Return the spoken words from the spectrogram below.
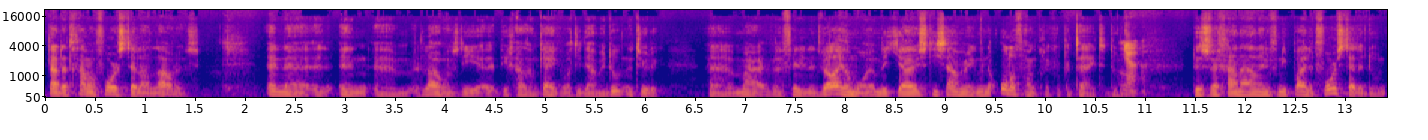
Nou, dat gaan we voorstellen aan Laurens. En, en ehm, Laurens die, die gaat dan kijken wat hij daarmee doet natuurlijk. Maar we vinden het wel heel mooi om dit juist die samenwerking met een onafhankelijke partij te doen. Ja, Dus we gaan alleen van die pilot voorstellen doen.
